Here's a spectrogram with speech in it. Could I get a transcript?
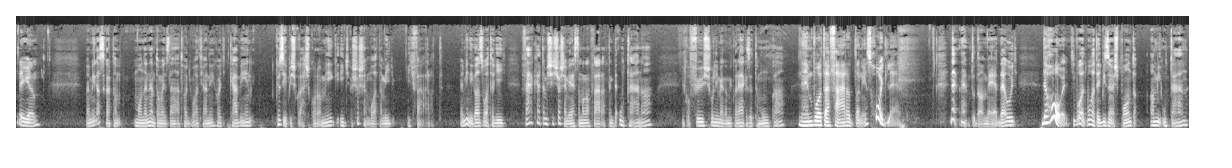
Igen. Mert még azt akartam mondani, nem tudom, hogy ez nálad hogy volt, Jani, hogy kb. én középiskolás koromig így sosem voltam így, így fáradt. Mert mindig az volt, hogy így felkeltem, és így sosem éreztem magam fáradtnak, de utána, mikor fősuli, meg amikor elkezdett a munka, Nem voltál fáradtani, ez hogy lehet? nem, nem tudom miért, de úgy De hogy? volt, volt egy bizonyos pont, ami után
